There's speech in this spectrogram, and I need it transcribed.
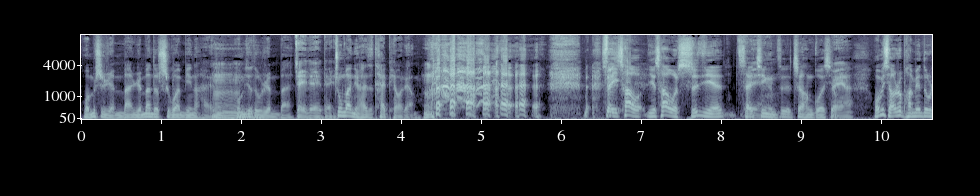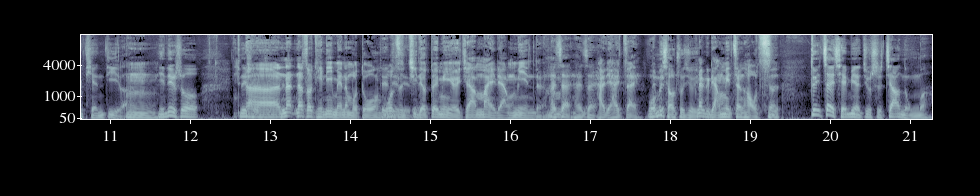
我们是人班，人班都士官兵的孩子，我们就读人班。对对对，中班女孩子太漂亮，所以差我你差我十年才进这个志航国小。对呀，我们小时候旁边都是田地了。嗯，你那时候。那时候呃，那那时候田地没那么多，我只记得对面有一家卖凉面的，还在还在还还在。我们小时候就有那个凉面真好吃。对，在前面就是加农嘛，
